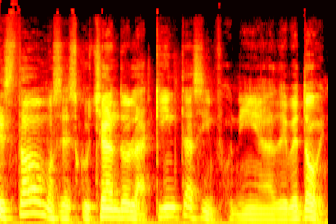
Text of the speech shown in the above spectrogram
Estábamos escuchando la Quinta Sinfonía de Beethoven.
